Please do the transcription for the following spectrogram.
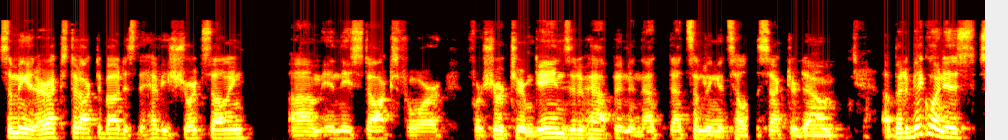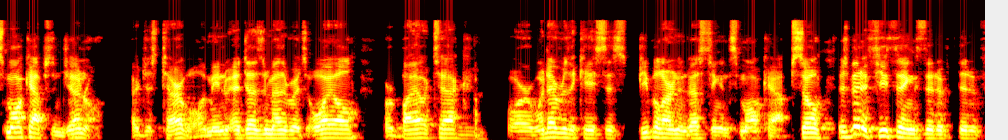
Something that Eric's talked about is the heavy short selling um, in these stocks for for short term gains that have happened, and that that's something that's held the sector down. Uh, but a big one is small caps in general are just terrible. I mean, it doesn't matter whether it's oil or biotech. Or whatever the case is, people aren't investing in small caps. So there's been a few things that have that have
